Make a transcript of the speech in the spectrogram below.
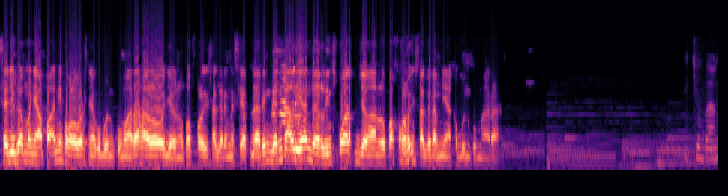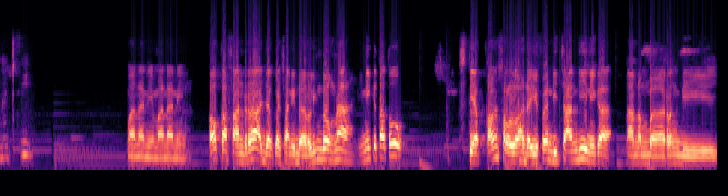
Saya juga menyapa nih followersnya Kebun Kumara. Halo, jangan lupa follow Instagramnya Siap Daring. Dan kalian Darling Squad jangan lupa follow Instagramnya Kebun Kumara. lucu banget sih. Mana nih, mana nih? Oh, Cassandra ajak ke Candi Darling dong. Nah, ini kita tuh setiap tahun selalu ada event di Candi nih, Kak. Nanam bareng di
